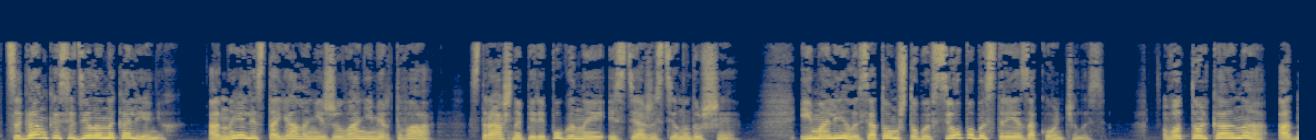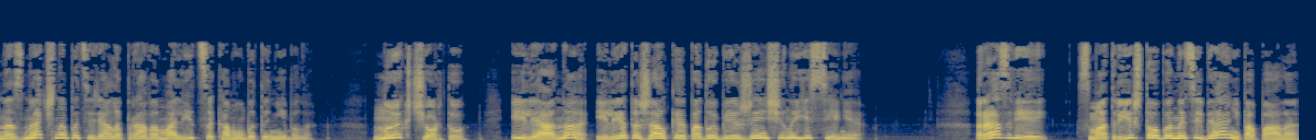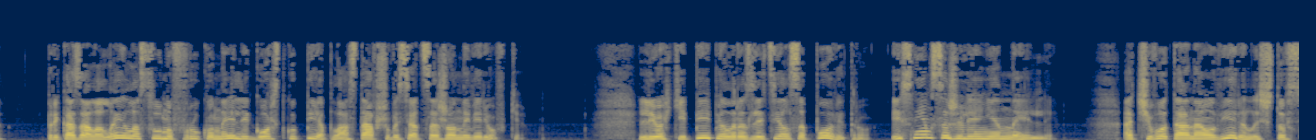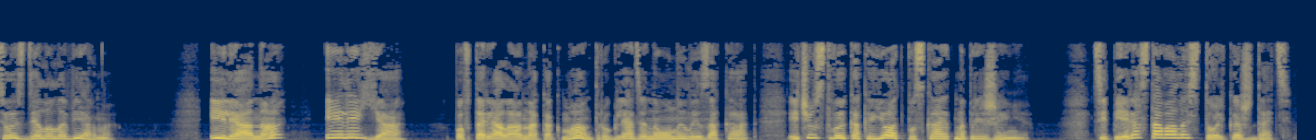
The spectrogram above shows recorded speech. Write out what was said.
Цыганка сидела на коленях, а Нелли стояла ни жива, ни мертва, страшно перепуганная и с тяжестью на душе, и молилась о том, чтобы все побыстрее закончилось. Вот только она однозначно потеряла право молиться кому бы то ни было. Ну и к черту! Или она, или это жалкое подобие женщины Есения. «Развей! Смотри, чтобы на тебя не попало!» — приказала Лейла, сунув в руку Нелли горстку пепла, оставшегося от сожженной веревки. Легкий пепел разлетелся по ветру, и с ним сожаление Нелли. Отчего-то она уверилась, что все сделала верно. «Или она, или я», — повторяла она как мантру, глядя на унылый закат и чувствуя, как ее отпускает напряжение. Теперь оставалось только ждать.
